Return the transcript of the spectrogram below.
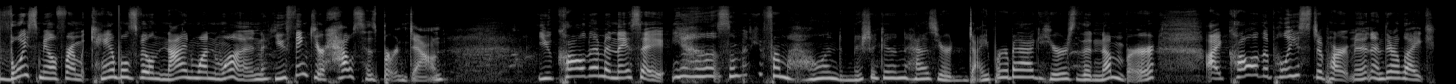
voicemail from Campbellsville 911, you think your house has burned down. You call them and they say, Yeah, somebody from Holland, Michigan has your diaper bag. Here's the number. I call the police department and they're like,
